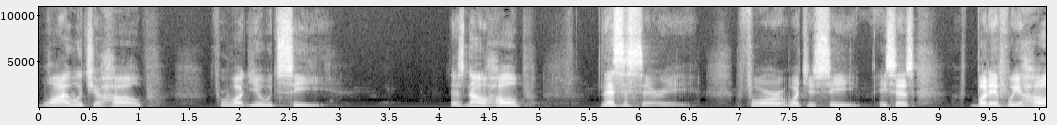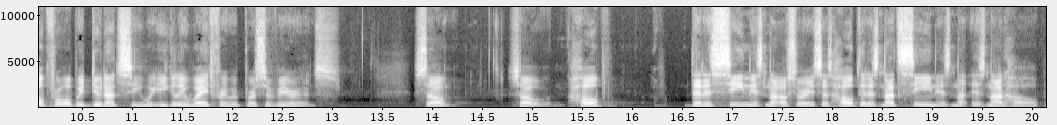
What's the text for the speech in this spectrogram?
Why would you hope for what you would see? There's no hope necessary for what you see. He says, but if we hope for what we do not see, we eagerly wait for it with perseverance. So, so hope that is seen is not. Oh, sorry. It says hope that is not seen is not is not hope.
